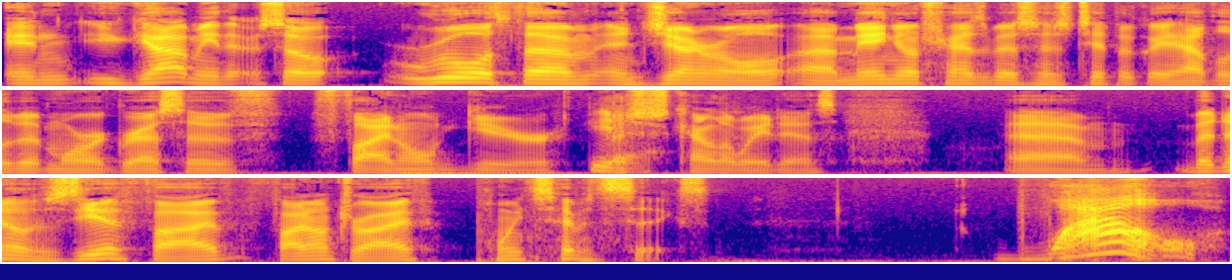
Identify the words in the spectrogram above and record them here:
and you got me there. So rule of thumb in general, uh, manual transmissions typically have a little bit more aggressive final gear. Yeah. That's just kind of the way it is. Um, but no, ZF5 final drive 0.76. Wow.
